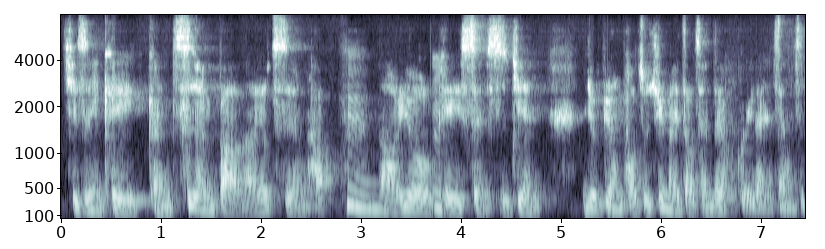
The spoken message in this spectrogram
其实你可以可能吃很饱，然后又吃很好，嗯，然后又可以省时间，嗯、你就不用跑出去买早餐再回来这样子。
